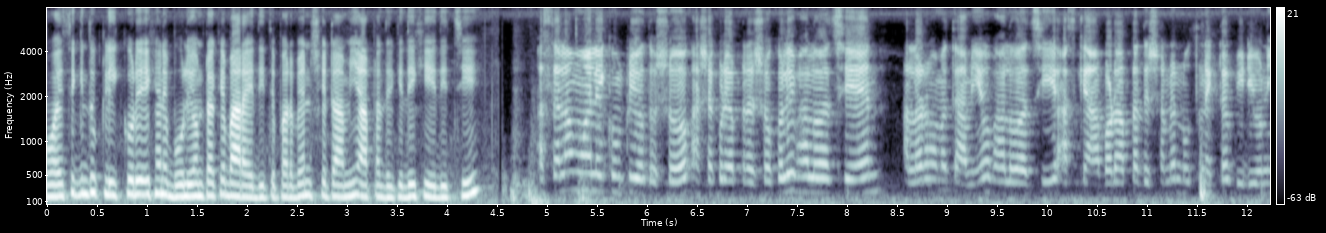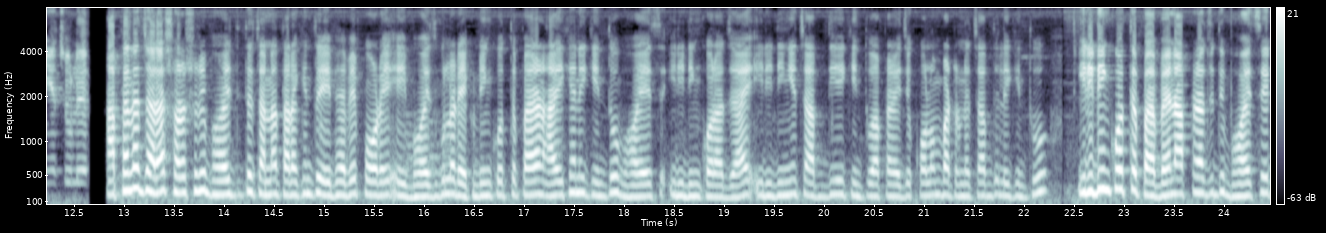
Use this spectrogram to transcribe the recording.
ভয়েসে কিন্তু ক্লিক করে এখানে ভলিউমটাকে বাড়াই দিতে পারবেন, সেটা আমি আপনাদেরকে দেখিয়ে দিচ্ছি। আসসালামু আলাইকুম প্রিয় দর্শক, আশা করি আপনারা সকলেই ভালো আছেন। আল্লাহ রহমতে আমিও ভালো আছি। আজকে আবারও আপনাদের সামনে নতুন একটা ভিডিও নিয়ে চলে আপনারা যারা সরাসরি ভয়েস দিতে চান না তারা কিন্তু এইভাবে পরে এই ভয়েসগুলো রেকর্ডিং করতে পারেন। আর এখানে কিন্তু ভয়েস এডিটিং করা যায়। এডিটিংয়ে চাপ দিয়ে কিন্তু আপনারা এই যে কলম বাটনে চাপ দিলে কিন্তু এডিটিং করতে পারবেন। আপনারা যদি ভয়েসের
